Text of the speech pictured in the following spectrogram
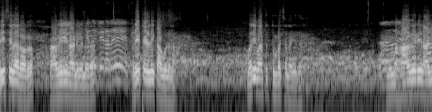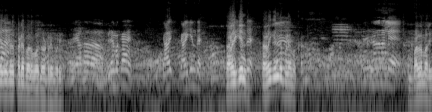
ರೀಸೇಲರ್ ಅವರು, ಹಾವೇರಿ ರಾಣಿಬೆನ್ನೂರು. ರೇಟ್ ಹೇಳಲಿಕ್ಕೆ ಆಗೋದಿಲ್ಲ. ಮರಿ ಮಾತ್ರ ತುಂಬ ಚೆನ್ನಾಗಿದೆ. ನಿಮ್ಮ ಹಾವೇರಿ, ರಾಣಿಬೆನ್ನೂರು ಕಡೆ ಬರ್ಬೋದು ನೋಡ್ರಿ ಮರಿ. ಕೆಳಗಿಂದ. ತಳಗಿಂದ ತಳಗಿಂದ ಬಿಳೆ ಮಕ್ಕ. ಬಳ್ಳಮರಿ.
